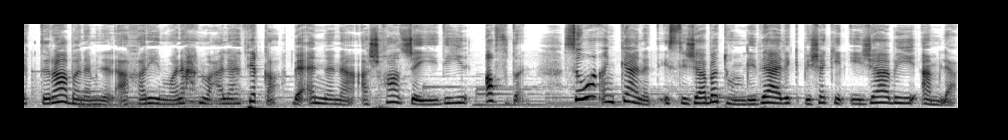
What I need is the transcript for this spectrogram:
اقترابنا من الآخرين ونحن على ثقة بأننا أشخاص جيدين أفضل سواء كانت استجابتهم لذلك بشكل إيجابي أم لا.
